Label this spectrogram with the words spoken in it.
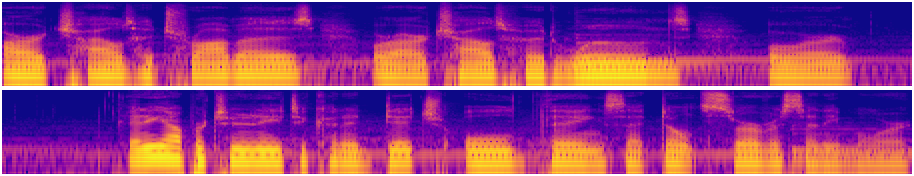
our childhood traumas or our childhood wounds or any opportunity to kind of ditch old things that don't serve us anymore,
